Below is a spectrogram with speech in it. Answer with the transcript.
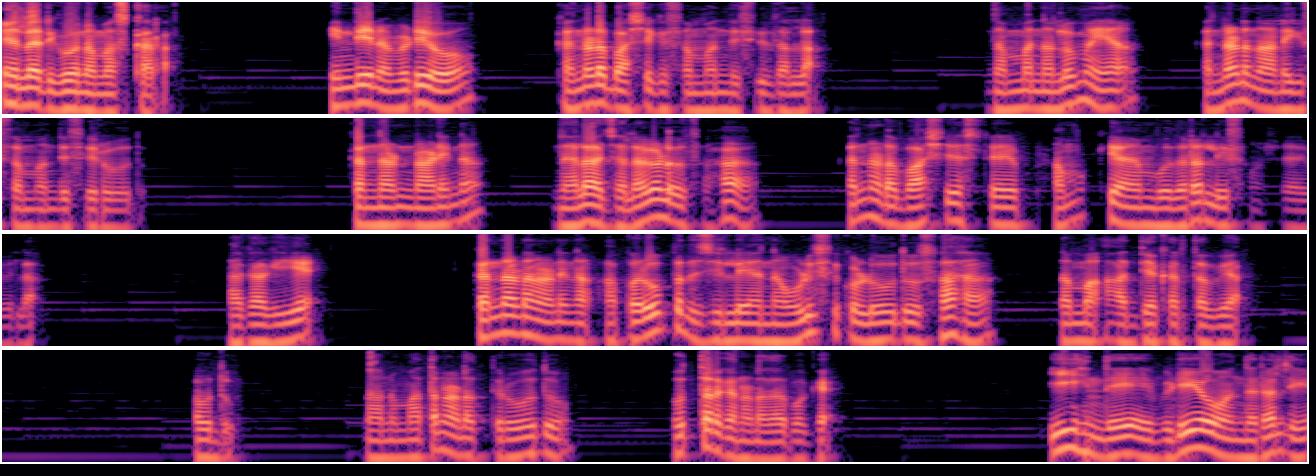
ಎಲ್ಲರಿಗೂ ನಮಸ್ಕಾರ. ಇಂದಿನ ವಿಡಿಯೋ ಕನ್ನಡ ಭಾಷೆಗೆ ಸಂಬಂಧಿಸಿದಲ್ಲ ನಮ್ಮ ನಲುಮೆಯ ಕನ್ನಡ ನಾಡಿಗೆ ಸಂಬಂಧಿಸಿರುವುದು. ಕನ್ನಡ ನಾಡಿನ ನೆಲ ಜಲಗಳು ಸಹ ಕನ್ನಡ ಭಾಷೆಯಷ್ಟೇ ಪ್ರಾಮುಖ್ಯ ಎಂಬುದರಲ್ಲಿ ಸಂಶಯವಿಲ್ಲ. ಹಾಗಾಗಿಯೇ ಕನ್ನಡ ನಾಡಿನ ಅಪರೂಪದ ಜಿಲ್ಲೆಯನ್ನು ಉಳಿಸಿಕೊಳ್ಳುವುದು ಸಹ ನಮ್ಮ ಆದ್ಯ ಕರ್ತವ್ಯ. ಹೌದು, ನಾನು ಮಾತನಾಡುತ್ತಿರುವುದು ಉತ್ತರ ಕನ್ನಡದ ಬಗ್ಗೆ. ಈ ಹಿಂದೆಯೇ ವಿಡಿಯೋ ಒಂದರಲ್ಲಿ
